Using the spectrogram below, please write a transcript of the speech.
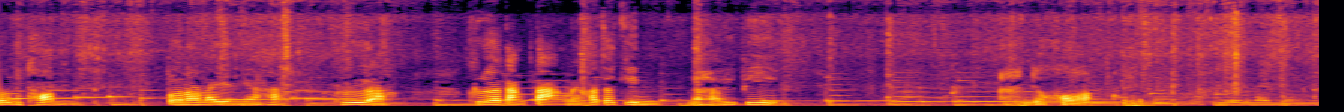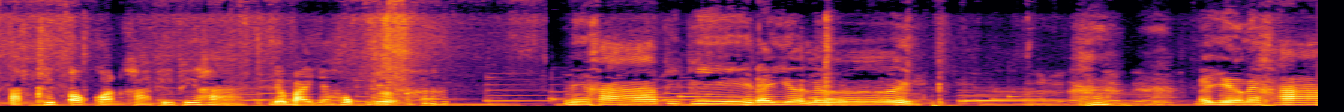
ต้นทอนต้นอะไรอย่างเงี้ยค่ะ เครือเครือต่างๆเนี่ยเขาจะกินนะคะ พี่ๆอ่เดี๋ยวขอ ตัดคลิปออกก่อนค่ะ พี่ๆค่ะ เดี๋ยวใบจะหกเยอะ นี่ครับพี่ๆได้เยอะเลย ได้เยอะเลยครั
